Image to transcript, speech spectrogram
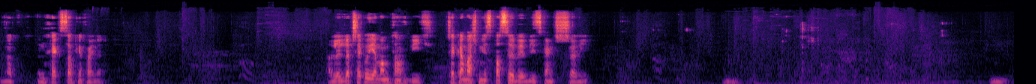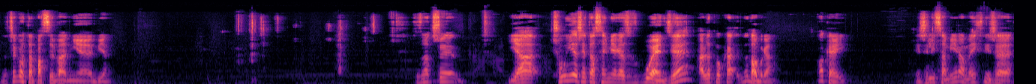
No, ten Hex całkiem fajny. Ale dlaczego ja mam tam wbić? Czekam aż mnie z pasywy Blitzcrank strzeli. Dlaczego ta pasywa nie bie? To znaczy, ja czuję, że ta Samira jest w błędzie, ale poka... No dobra. Okej. Jeżeli Samira myśli, że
